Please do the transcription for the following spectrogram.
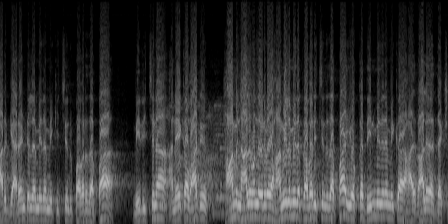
ఆరు గ్యారంటీల మీద మీకు ఇచ్చిన పవర్ తప్ప మీరు ఇచ్చిన అనేక వాటి హామీ నాలుగు వందల ఇరవై హామీల మీద పవర్ ఇచ్చింది తప్ప ఈ ఒక్క దీని మీదనే మీకు రాలేదు అధ్యక్ష.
